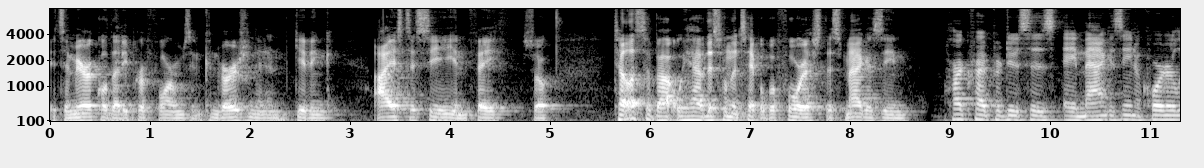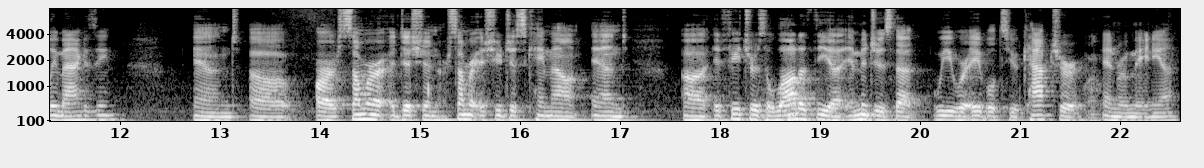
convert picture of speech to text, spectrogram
It's a miracle that He performs in conversion and in giving eyes to see and faith. So tell us about, we have this on the table before us, this magazine. Heartcry produces a magazine, a quarterly magazine. And uh, our summer edition, our summer issue just came out, and uh, it features a lot of the uh, images that we were able to capture wow. in Romania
